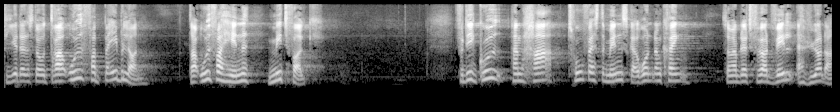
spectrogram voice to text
4, der der står, drag ud fra Babylon, drag ud fra hende, mit folk. Fordi Gud, han har trofaste mennesker rundt omkring, som er blevet ført vel af hyrder.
